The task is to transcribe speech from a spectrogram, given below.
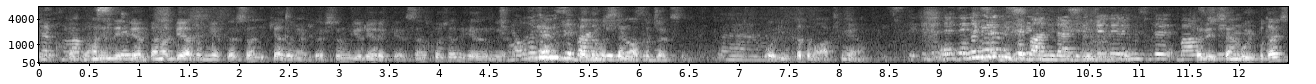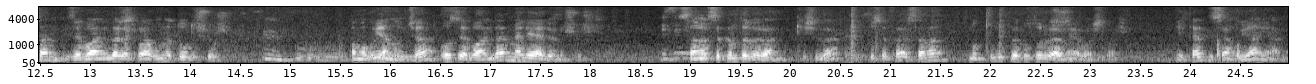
Tabii. kullanmak Hani ne diyor? Bana bir adım yaklaşsan, iki adım yaklaşsan, yürüyerek gelsen, koşarak gelir diyor. Ona göre Yani mi ilk zebani adımı sen geliyor o zaman? atacaksın. O ilk adımı atmıyor. Ona göre mi zebaniler deniyor? Düşüncelerimizde bazı Tabii sen şeyleri- uykudaysan zebaniler etrafında doluşur. Ama uyanınca o zebaniler meleğe dönüşür. Bizim Sana sıkıntı veren kişiler bu sefer sana mutluluk ve huzur vermeye başlar. Yeter ki sen uyan yani.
